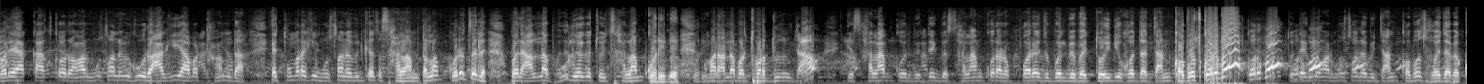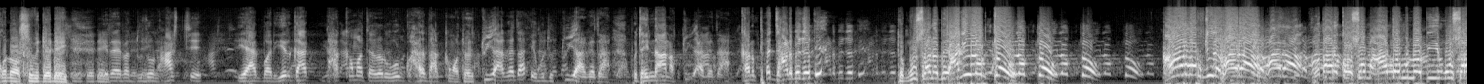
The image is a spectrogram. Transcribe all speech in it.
বলে এক কাজ করো আমার মুসানবী খুব রাগি আবার ঠান্ডা। এ তোমরা কি মুসানবীর কাছে সালাম টালাম করেছিলে বলে আল্লাহ ভুল হয়ে গেছে ওই সালাম করিনি আমার আল্লাহ বলে তোমরা দুজন যাও যে সালাম করবে। দেখবে সালাম করার পরে যে বলবে ভাই তৈরি হয়ে যা জান কবজ করব। করব তো দেখবে আমার মুসানবী জান কবজ হয়ে যাবে কোনো অসুবিধা নেই। এরা এবার দুজন আসছে এ একবার এর গা ধাক্কা মারছে আর ওর ঘাড়ে ধাক্কা মারছে। তুই আগে যা এ বলছে তুই আগে যা। বলছে না না তুই আগে যা কারণ ফের ঝাড়বে যদি। তো মুসানবী আগে লোক তো। আমার ভাইরা খোদার কসম আদম নবী, মুসা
